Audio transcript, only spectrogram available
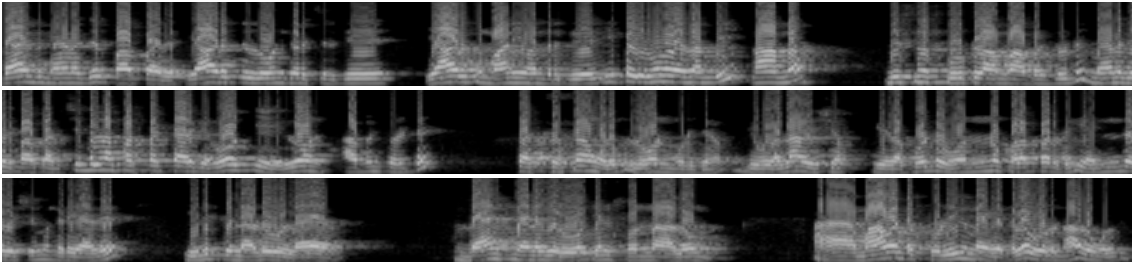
பேங்க் மேனேஜர் பார்ப்பாரு. யாருக்கு லோன் கிடைச்சிருக்கு? யாருக்கு மானியம் வந்திருக்கு? இப்போ இவங்களை நம்பி நாம பிசினஸ் கொடுக்கலாமா அப்படின்னு சொல்லிட்டு மேனேஜர் பார்ப்பாரு. சிபில்லாம் பர்ஃபெக்டா இருக்கு. ஓகே லோன் அப்படின்னு சொல்லிட்டு சக்சஸா உங்களுக்கு லோன் முடிஞ்சிடும். இவ்வளவுதான் விஷயம். இதுல போட்டு ஒன்றும் குழப்பறதுக்கு எந்த விஷயமும் கிடையாது. இதுக்கு நடுவுல பேங்க் மேனேஜர் ஓகேன்னு சொன்னாலும் மாவட்ட தொழில் மையத்துல ஒரு நாள் உங்களுக்கு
